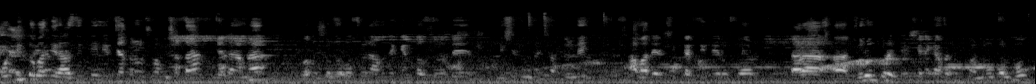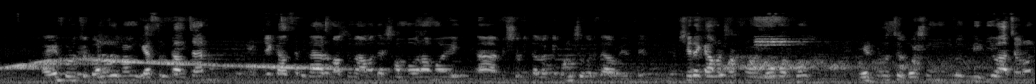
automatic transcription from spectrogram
কর্তৃত্ববাদী রাজনীতি, নির্যাতন ও সহিংসতা, যেটা আমরা গত ষোলো বছরে আমাদের ক্যাম্পাসগুলোতে নিষেধাজ্ঞা ছাত্রলীগ, আমাদের শিক্ষার্থীদের উপর তারা জুলুম করেছে, সেটাকে আমরা নো বলব। এরপর হচ্ছে গণরূপ এবং গ্যাসুল কালচার, যে কালচারটার মাধ্যমে আমাদের সম্ভাবনাময় বিশ্ববিদ্যালয়কে ধ্বংস করে দেওয়া হয়েছে, সেটাকে আমরা সবসময় নো বলব। এরপর হচ্ছে বৈষম্যমূলক নীতি ও আচরণ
